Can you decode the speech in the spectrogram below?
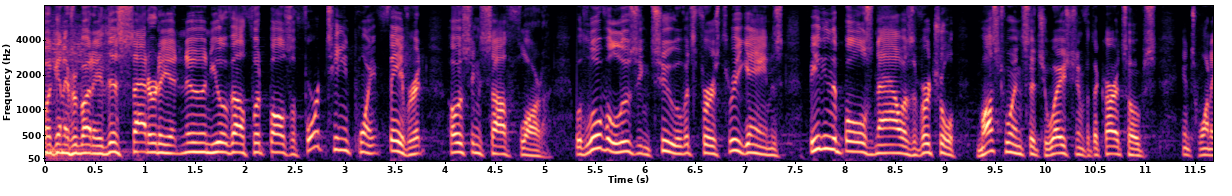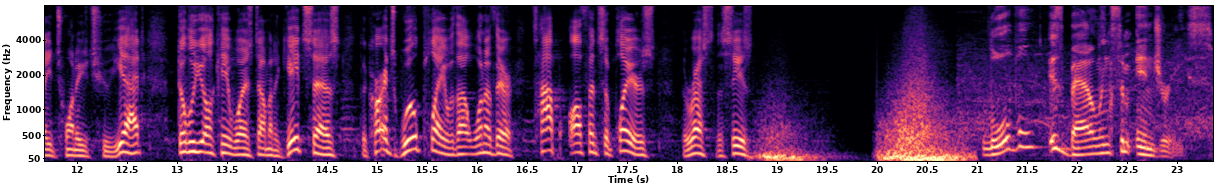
Again, everybody, this Saturday at noon, U of L football is a 14-point favorite hosting South Florida. With Louisville losing two of its first three games, beating the Bulls now is a virtual must-win situation for the Cards' hopes in 2022. Yet, WLKY's Dominic Yates says the Cards will play without one of their top offensive players the rest of the season. Louisville is battling some injuries.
